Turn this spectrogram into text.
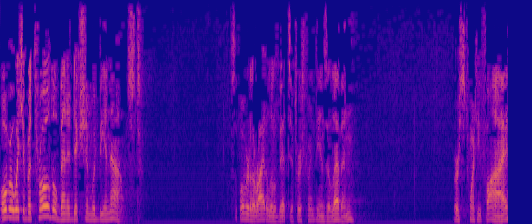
over which a betrothal benediction would be announced. Slip over to the right a little bit to 1 Corinthians 11, verse 25.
